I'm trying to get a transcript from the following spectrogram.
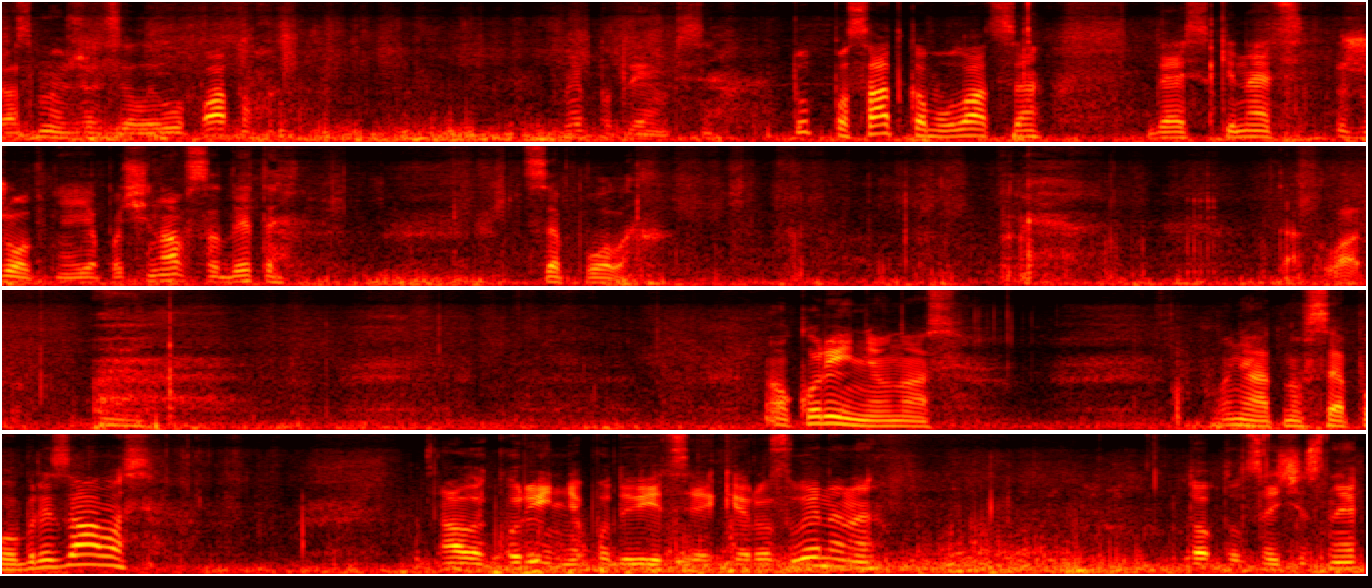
Раз ми вже взяли лопату, ми подивимося. Тут посадка була це десь кінець жовтня. Я починав садити це поле. Так, ладно. Ну, коріння у нас, понятно, все пообрізалось. Але коріння, подивіться, яке розвинене. Тобто цей чесник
